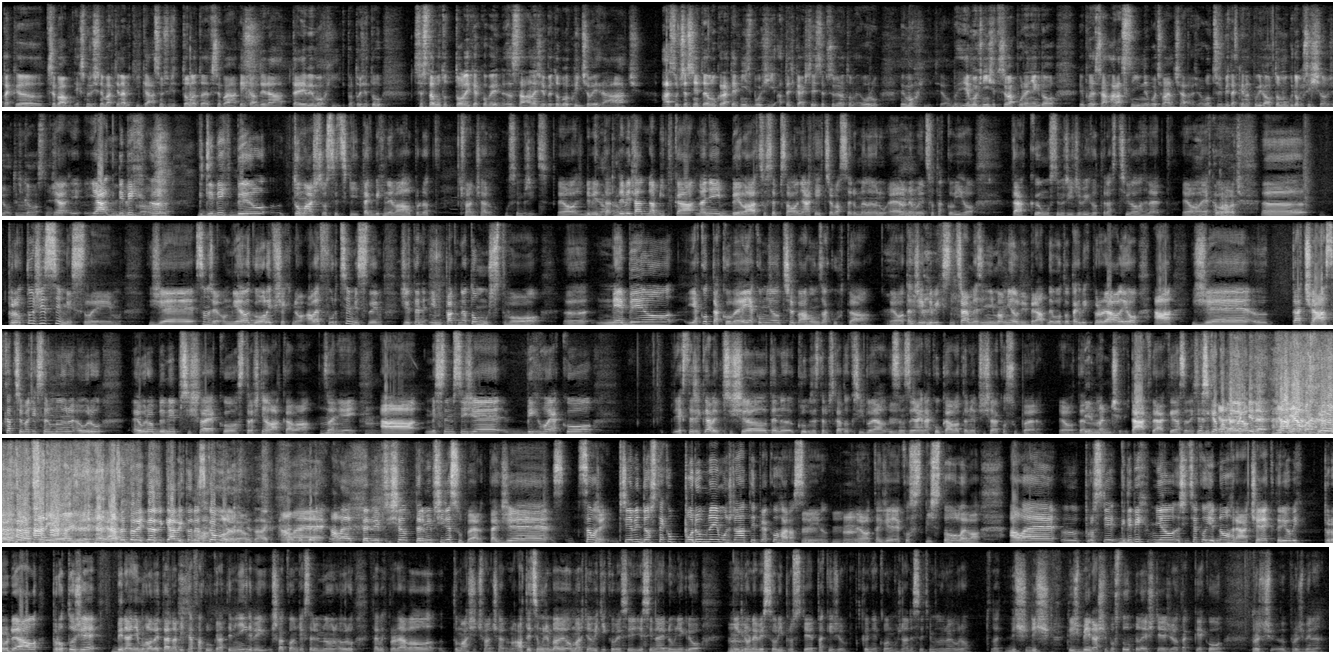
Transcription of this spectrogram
tak uh, třeba, jak jsme řešili Martina Vitíka, já si myslím, že tohle je třeba nějaký kandidát, který by mohl jít, protože tu sestavu to tolik jakoby nezasáhne, že by to byl klíčový hráč, ale současně to je lukrativní zboží a teďka ještě, se přijde na tom euru, by mohl jít. Jo. Je možný, že třeba půjde někdo, je půjde třeba Harasný nebo Čvančara, že jo? což by taky nepovídal tomu, kdo přišel že jo, teďka hmm. vlastně. Že? Já, já kdybych, no. uh, kdybych byl Tomáš Rosický, tak bych neváhal prodat Čvančaru, musím říct. Jo? Kdyby, ta, kdyby ta nabídka na něj byla, co se psalo, nějakých třeba 7 milionů eur mm. nebo něco takového, tak musím říct, že bych ho teda střílel hned. Jo, hmm, jako, a proč? Uh, protože si myslím, že samozřejmě on měl góly všechno, ale furt si myslím, že ten impact na to mužstvo uh, nebyl jako takový, jako měl třeba Honza Kuchta, jo, takže kdybych si třeba mezi nimi měl vybrat, nebo to, tak bych prodával jeho a že uh, ta částka třeba těch 7 milionů euro euro by mi přišla jako strašně lákavá hmm. za něj hmm. a myslím si, že bych ho jako jak jste říkali, přišel ten klub ze Srbska to křídlo, já hmm. jsem se nějak nakoukával, ten mi přišel jako super. Jo, ten, Birmančevič. tak, tak, já jsem nechtěl říkat Já to jméno. ne. Já, já to napsaný, jo, takže... Já jsem to nechtěl říkat, abych to No, neskomolil, jo. tak. Ale, ale ten mi přišel, ten mi přijde super, takže samozřejmě, přijde mi dost jako podobný možná typ jako Haraslín, Hmm, jo, takže jako spíš z toho leva, ale eh, prostě kdybych měl říct jako jednoho hráče, kterýho bych prodal, protože by na ně mohla být ta nabídka fakt lukrativní, kdyby šla kolem těch 7 milionů eur, tak bych prodával Tomáše Čvančaru. No a teď se můžeme bavit o Martinu Vitíkovi, jestli, jestli najednou někdo, Hmm. někdo nevysolí prostě taky, že jo, klidně kolem možná 10 milionů euro. Tak Když, když, když by naši postoupili ještě, že jo, tak jako proč, proč by ne?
